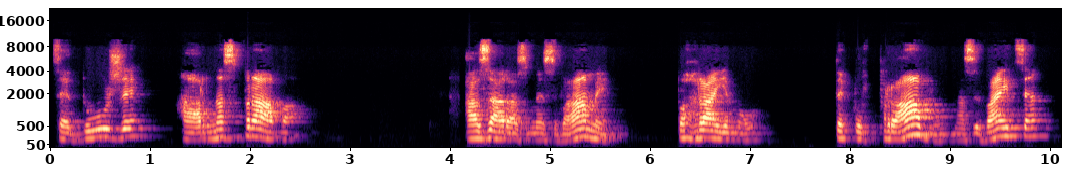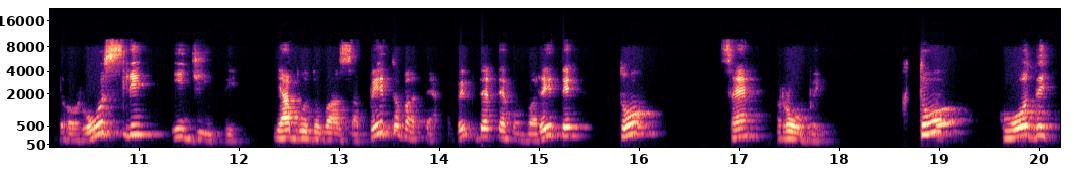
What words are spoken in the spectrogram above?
Це дуже гарна справа. А зараз ми з вами пограємо в таку вправу, називається Дорослі і діти. Я буду вас запитувати, а ви будете говорити, хто це робить. Хто ходить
